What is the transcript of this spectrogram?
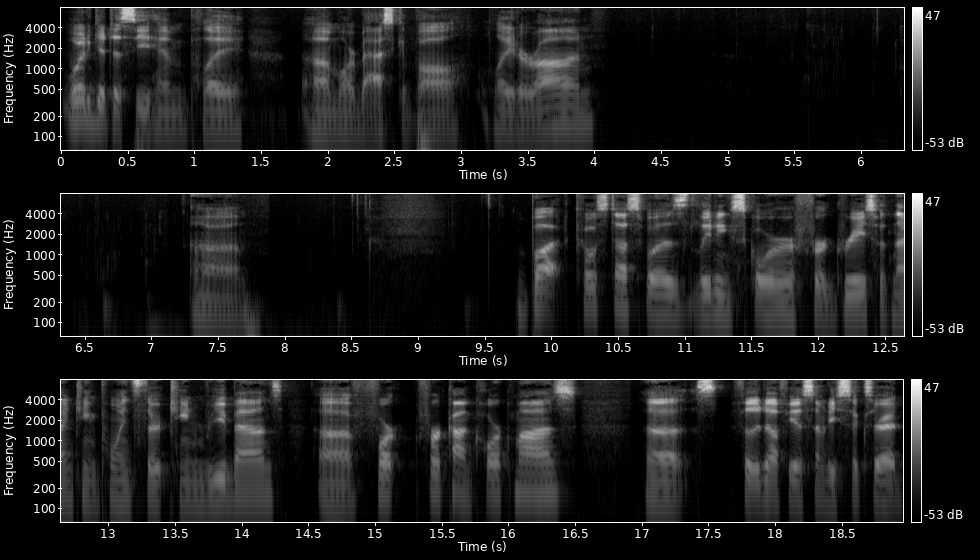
would get to see him play uh, more basketball later on. Um, but Kostas was leading scorer for Greece with 19 points, 13 rebounds. Uh, for Furkan Korkmaz, uh, Philadelphia 76er at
